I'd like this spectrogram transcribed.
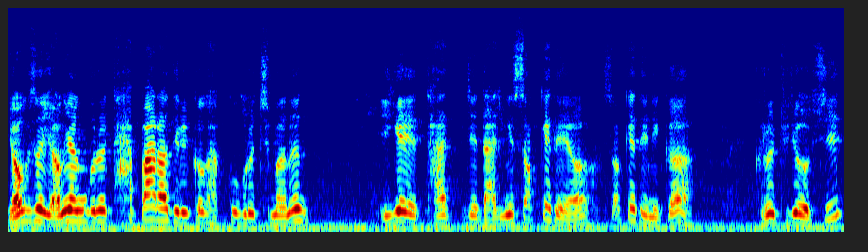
여기서 영양분을 다 빨아들일 것 같고 그렇지만은 이게 다 이제 나중에 썩게 돼요. 썩게 되니까 그럴 필요 없이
